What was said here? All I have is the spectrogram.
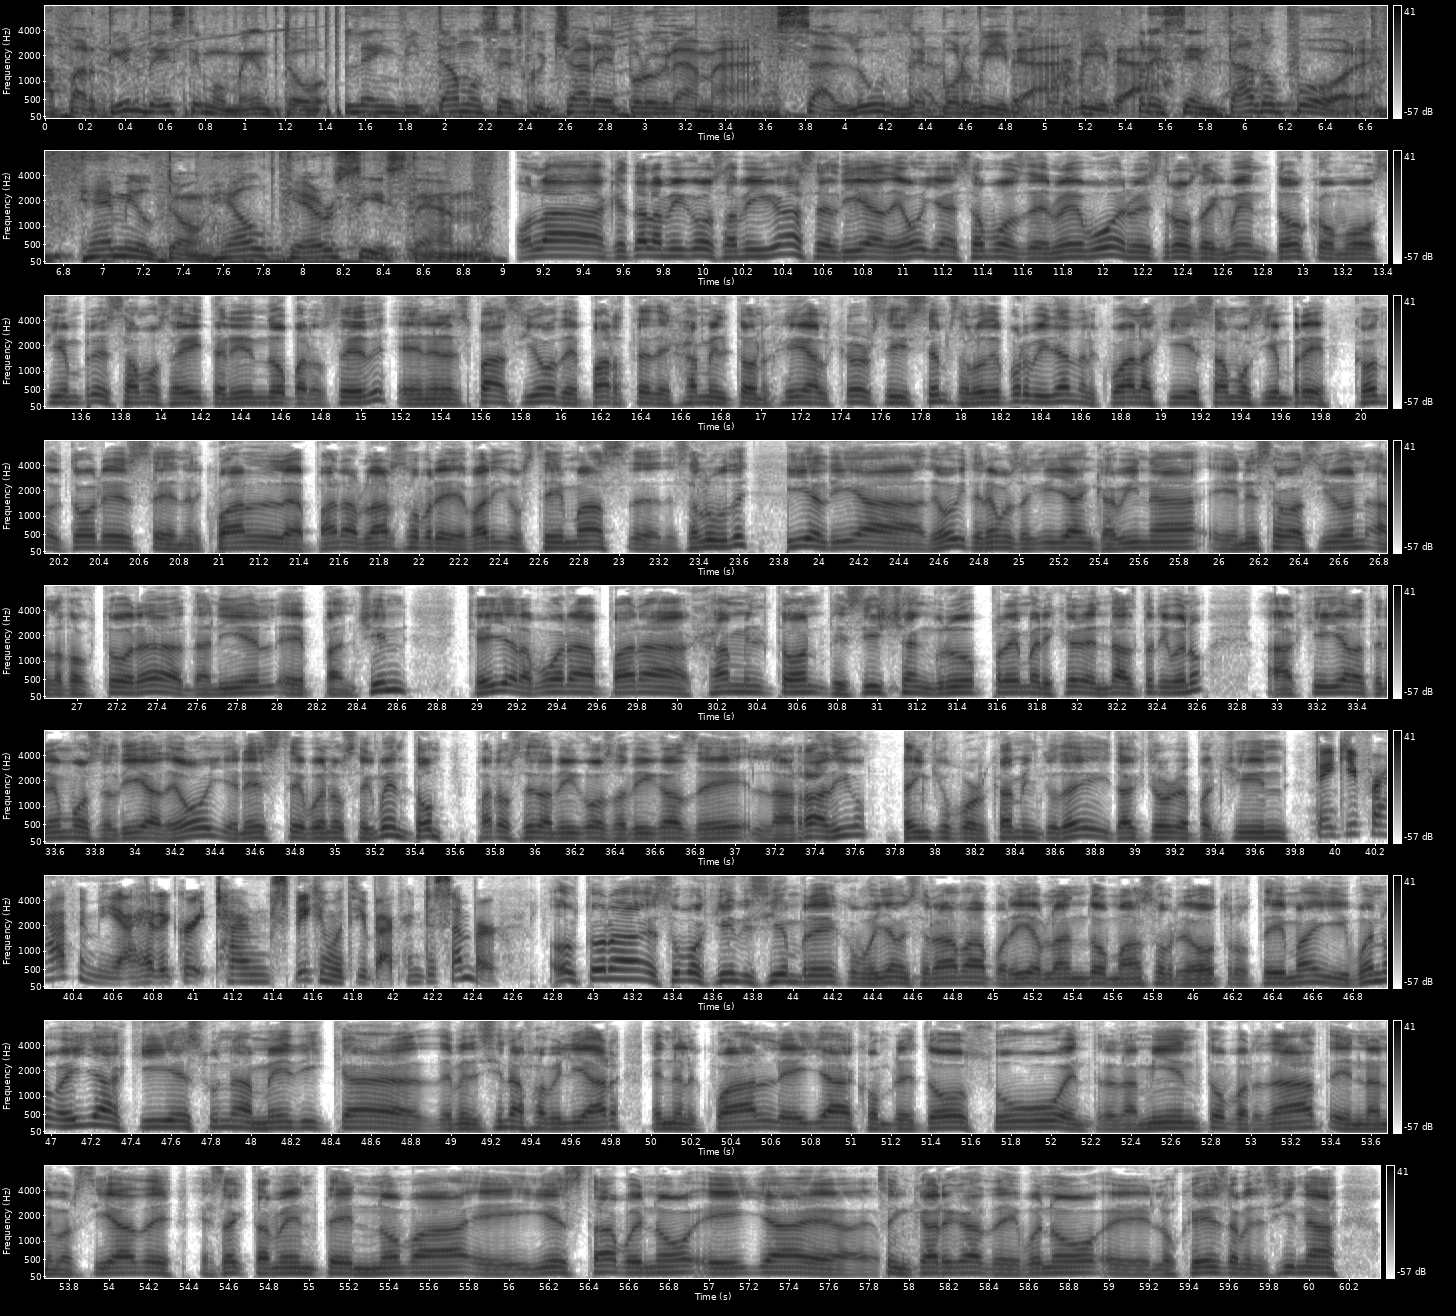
A partir de este momento, le invitamos a escuchar el programa Salud de por vida, presentado por Hamilton Healthcare System. Hola, ¿qué tal amigos, amigas? El día de hoy ya estamos de nuevo en nuestro segmento. Como siempre, estamos ahí teniendo para usted en el espacio de parte de Hamilton Healthcare System, Salud de por vida, en el cual aquí estamos siempre con doctores, en el cual eh, para hablar sobre varios temas eh, de salud. Y el día de hoy tenemos aquí ya en cabina, en esta ocasión, a la doctora Daniel eh, Panchín, que ella labora para Hamilton Physician Group Primary Care en Dalton. Y bueno, aquí ya la tenemos el día de hoy en este bueno segmento para usted, amigos, amigas de la radio. Thank you for coming today, Dr. Panchin. Thank you for having me. I had a great time speaking with you back in December. La doctora estuvo aquí en diciembre, como ya mencionaba, por ahí hablando más sobre otro tema. Y bueno, ella aquí es una médica de medicina familiar en el cual ella completó su entrenamiento, ¿verdad? En la Universidad de exactamente Nova. Eh, y esta, bueno, ella eh, se encarga de, bueno, eh, lo que es la medicina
